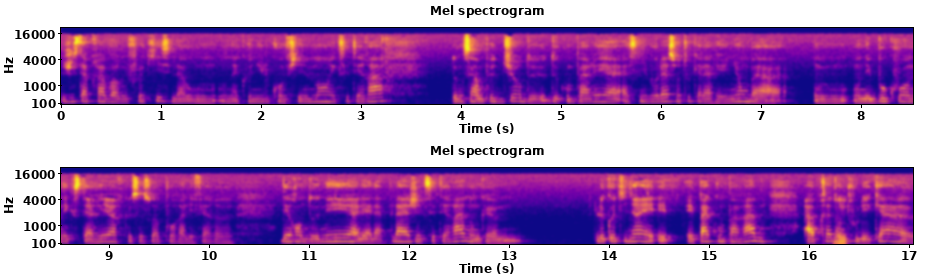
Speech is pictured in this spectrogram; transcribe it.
juste après avoir eu Floki, c'est là où on a connu le confinement, etc. Donc c'est un peu dur de, de comparer à, ce niveau-là, surtout qu'à La Réunion, bah, on, on, est beaucoup en extérieur, que ce soit pour aller faire des randonnées, aller à la plage, etc. Donc euh, le quotidien est, pas comparable. Après, dans mm. tous les cas, euh,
